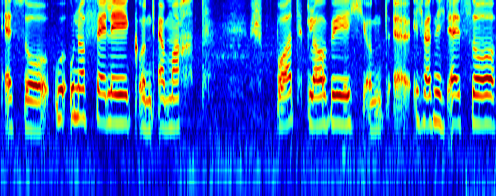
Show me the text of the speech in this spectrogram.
er ist so unauffällig und er macht Sport, glaube ich. Und äh, ich weiß nicht, er ist so.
